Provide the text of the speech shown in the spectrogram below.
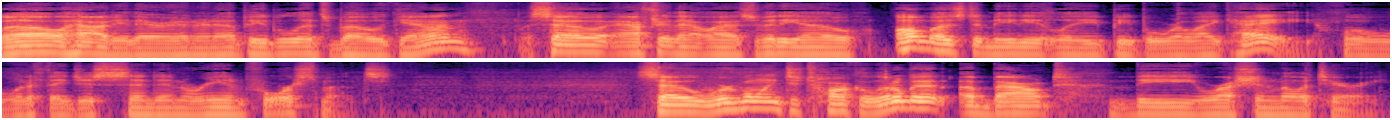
Well, howdy there, Internet people. It's Bo again. So, after that last video, almost immediately people were like, hey, well, what if they just send in reinforcements? So, we're going to talk a little bit about the Russian military,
